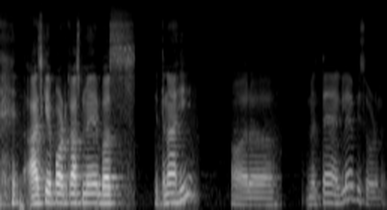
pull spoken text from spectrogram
आज के पॉडकास्ट में बस इतना ही और मिलते हैं अगले एपिसोड में।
